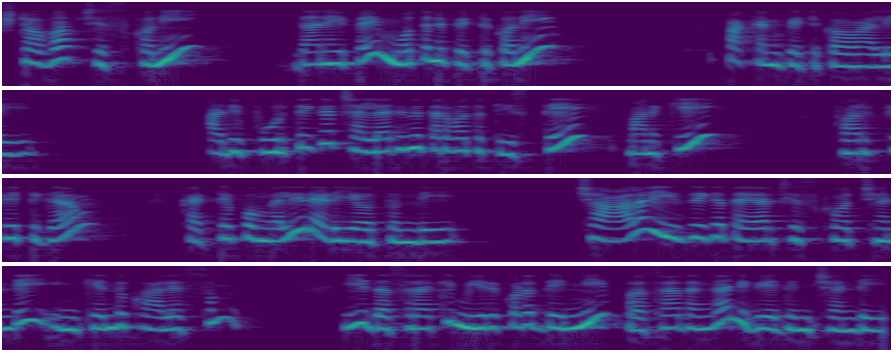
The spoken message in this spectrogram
స్టవ్ ఆఫ్ చేసుకొని దానిపై మూతని పెట్టుకొని పక్కన పెట్టుకోవాలి. అది పూర్తిగా చల్లారిన తర్వాత తీస్తే మనకి పర్ఫెక్ట్గా కట్టె పొంగలి రెడీ అవుతుంది. చాలా ఈజీగా తయారు చేసుకోవచ్చండి. ఇంకెందుకు ఆలస్యం? ఈ దసరాకి మీరు కూడా దీన్ని ప్రసాదంగా నివేదించండి.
